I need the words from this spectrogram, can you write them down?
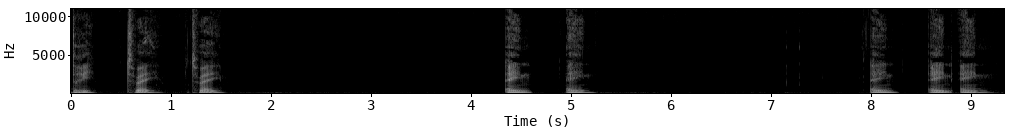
3, 2, 2. 1, 1. 1, 1, 1.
